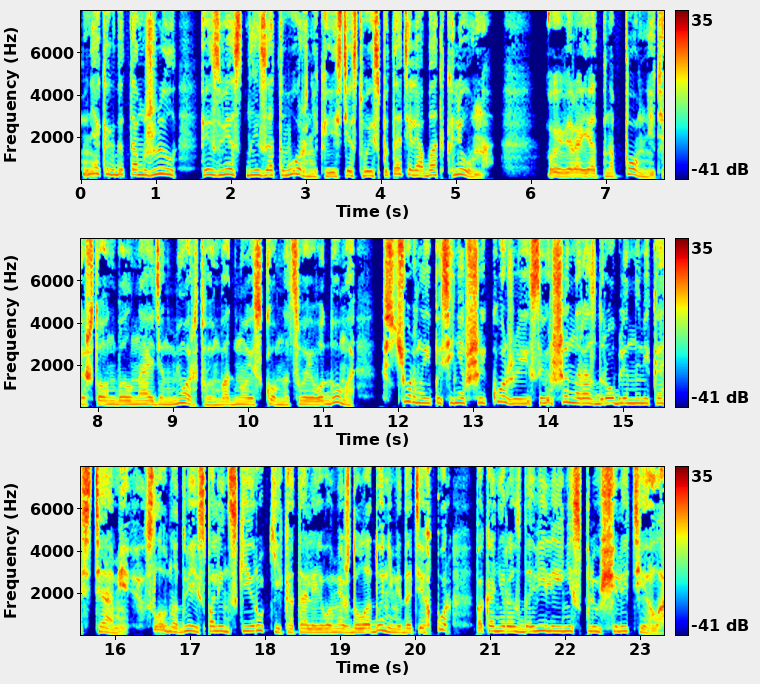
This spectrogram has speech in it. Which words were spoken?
Некогда там жил известный затворник и естествоиспытатель Аббат Клюн. Вы, вероятно, помните, что он был найден мертвым в одной из комнат своего дома с черной посиневшей кожей и совершенно раздробленными костями, словно две исполинские руки катали его между ладонями до тех пор, пока не раздавили и не сплющили тело.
